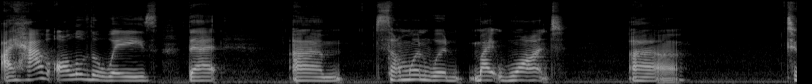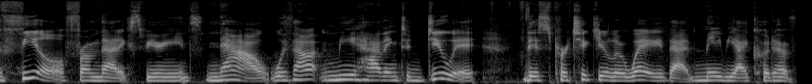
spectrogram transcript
I have all of the ways that um, someone would might want uh, to feel from that experience now without me having to do it this particular way that maybe I could have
